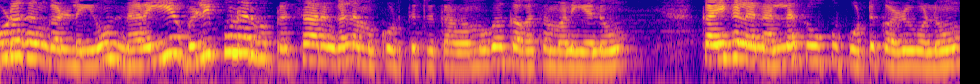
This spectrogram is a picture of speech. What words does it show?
ஊடகங்கள்லயும் நிறைய விழிப்புணர்வு பிரச்சாரங்கள் நம்ம கொடுத்துட்டு இருக்காங்க. முகக்கவசம் அணியணும் கைகளை நல்ல சோப்பு போட்டு கழுவணும்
